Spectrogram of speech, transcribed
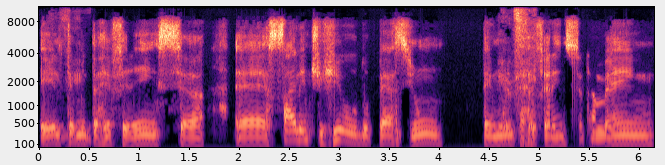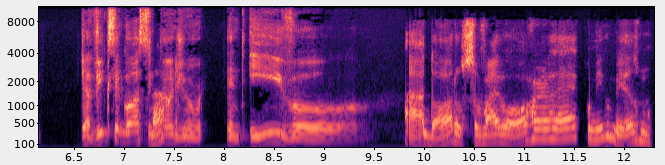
Ele tem muita referência. é, Silent Hill do PS1 tem muita Perfeito. referência também. Já vi que você gosta, Tá. então, de um Resident Evil. Adoro. Survival Horror é comigo mesmo.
